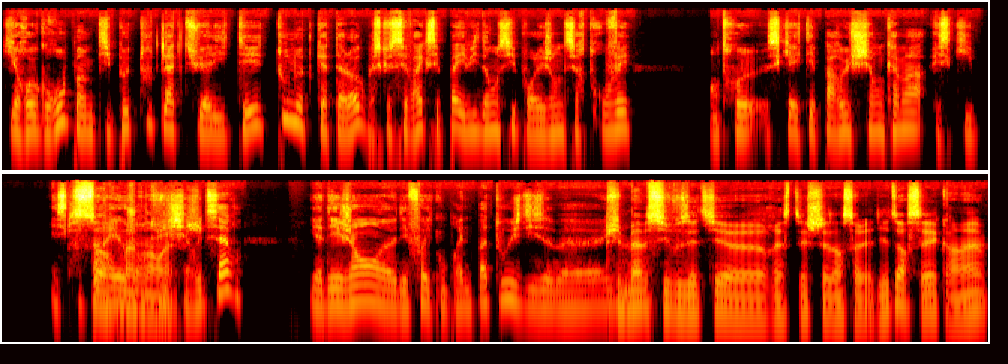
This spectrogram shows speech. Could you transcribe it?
qui regroupe un petit peu toute l'actualité, tout notre catalogue, parce que c'est vrai que c'est pas évident aussi pour les gens de s'y retrouver entre ce qui a été paru chez Ankama et ce qui, ce qui paraît aujourd'hui chez Rue de Sèvres. Il y a des gens, euh, des fois, ils comprennent pas tout, ils se disent. Bah, Puis même si vous étiez euh, resté chez un seul éditeur, c'est quand même,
